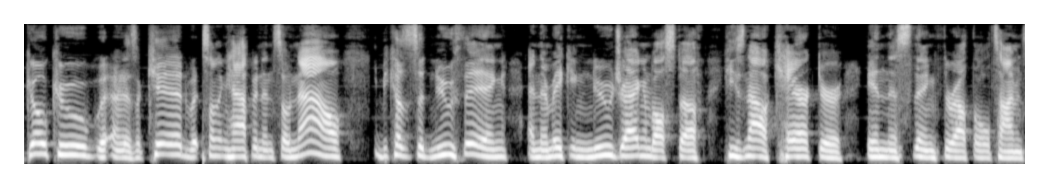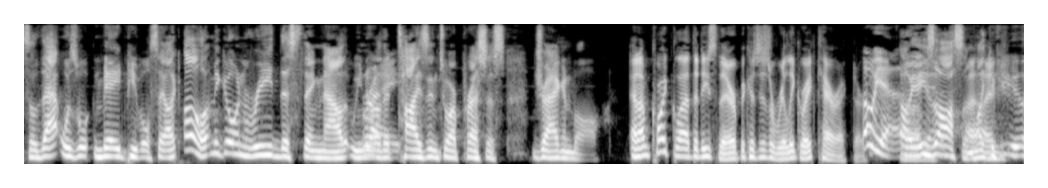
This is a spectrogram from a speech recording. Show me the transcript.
Goku as a kid, but something happened. And so now, because it's a new thing and they're making new Dragon Ball stuff, he's now a character in this thing throughout the whole time. And so that was what made people say like, oh, let me go and read this thing now that we know that ties into our precious Dragon Ball. And I'm quite glad that he's there because he's a really great character. Oh yeah. Oh yeah, he's uh, awesome. I- like I- if you,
